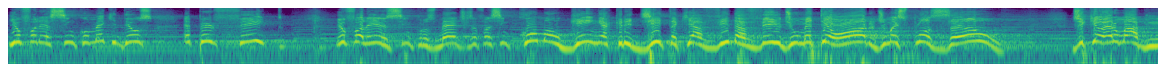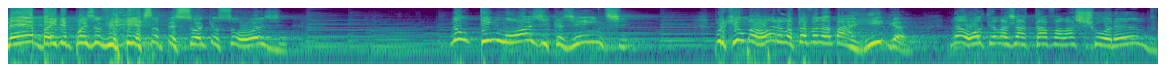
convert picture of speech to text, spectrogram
e eu falei assim: como é que Deus é perfeito? Eu falei assim para os médicos: eu falei assim, como alguém acredita que a vida veio de um meteoro, de uma explosão, de que eu era uma ameba e depois eu virei essa pessoa que eu sou hoje? Não tem lógica, gente, porque uma hora ela estava na barriga na outra ela já estava lá chorando.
